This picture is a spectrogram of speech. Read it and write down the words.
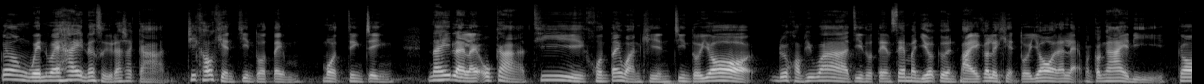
ก็ต้องเว้นไว้ให้หนังสือราชการ ที่เขาเขียนจีนตัวเต็มหมดจริง ๆ ในหลาย ๆ โอกาสที่คนไต้หวันเขียนจีนตัวย่อ ด้วยความที่ว่าจีนตัวเต็มเส้นมันเยอะเกินไป ก็เลยเขียนตัวย่อนั่นแหละมันก็ง่ายดี ก็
